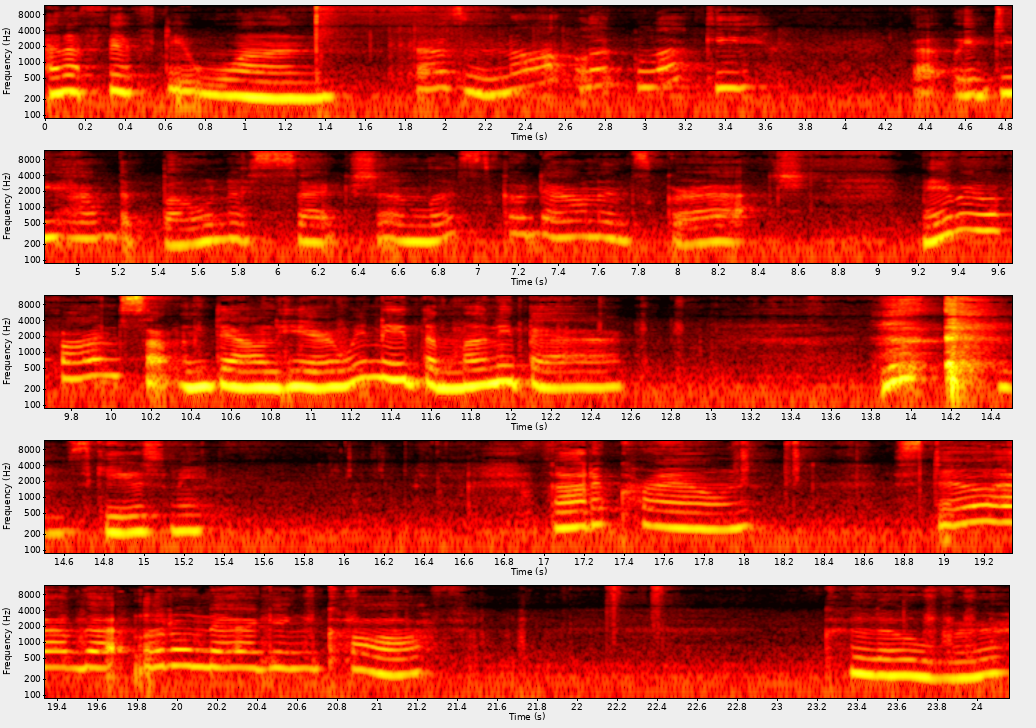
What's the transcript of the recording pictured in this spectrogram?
and a 51. Does not look lucky, but we do have the bonus section. Let's go down and scratch. Maybe we'll find something down here. We need the money back. Excuse me. Got a crown. Still have that little nagging cough. Clover.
